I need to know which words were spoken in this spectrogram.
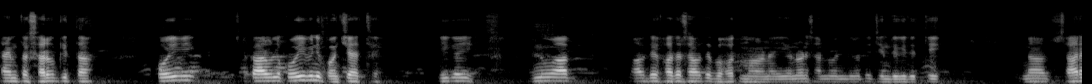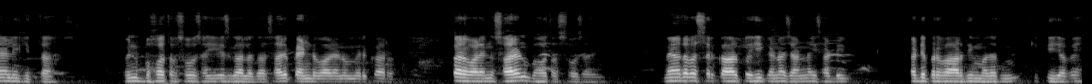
ਟਾਈਮ ਤੱਕ ਸਰਵ ਕੀਤਾ। ਕੋਈ ਵੀ ਸਰਕਾਰ ਵੱਲੋਂ ਕੋਈ ਵੀ ਨਹੀਂ ਪਹੁੰਚਿਆ ਇੱਥੇ। ਠੀਕ ਹੈ ਜੀ। ਮੈਨੂੰ ਆਪ, ਆਪਦੇ ਫਾਦਰ ਸਾਹਿਬ ਤੇ ਬਹੁਤ ਮਾਣ ਹੈ ਜੀ ਉਹਨਾਂ ਨੇ ਸਾਨੂੰ ਇੰਨੀ ਉਹਦੀ ਜ਼ਿੰਦਗੀ ਦਿੱਤੀ ਨਾ ਸਾਰਿਆਂ ਲਈ ਕੀਤਾ। ਮੈਨੂੰ ਬਹੁਤ ਅਫਸੋਸ ਹੈ ਜੀ ਇਸ ਗੱਲ ਦਾ, ਸਾਰੇ ਪਿੰਡ ਵਾਲਿਆਂ ਨੂੰ, ਮੇਰੇ ਘਰ ਘਰ ਵਾਲਿਆਂ ਨੂੰ, ਸਾਰਿਆਂ ਨੂੰ ਬਹੁਤ ਅਫਸੋਸ ਹੈ ਜੀ ਮੈਂ ਤਾਂ ਬਸ ਸਰਕਾਰ ਤੋਂ ਇਹੀ ਕਹਿਣਾ ਚਾਹੁੰਦਾ ਜੀ, ਸਾਡੀ, ਸਾਡੇ ਪਰਿਵਾਰ ਦੀ ਮਦਦ ਕੀਤੀ ਜਾਵੇ।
